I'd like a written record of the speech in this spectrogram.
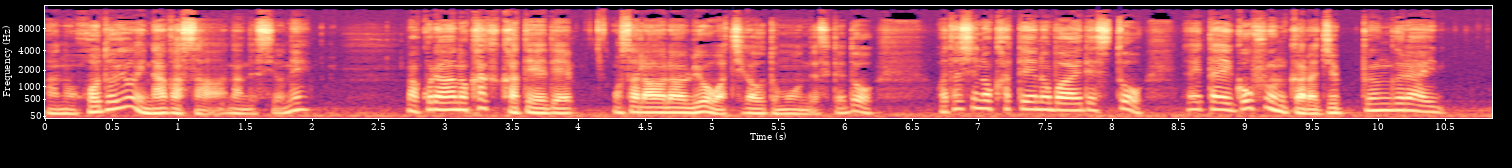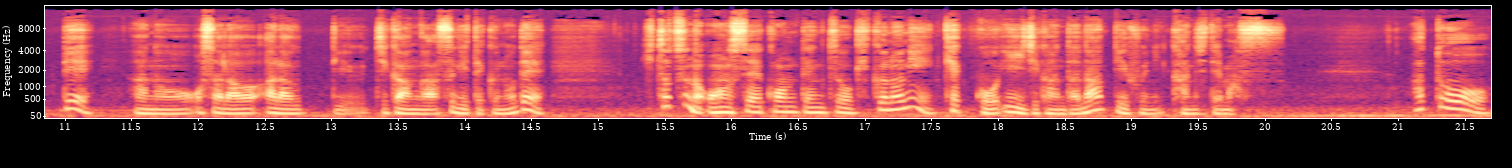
あの、程よい長さなんですよね。まあ、これはあの、各家庭でお皿を洗う量は違うと思うんですけど、私の家庭の場合ですと、だいたい5分から10分ぐらいで、あの、お皿を洗うっていう時間が過ぎていくので、一つの音声コンテンツを聞くのに結構いい時間だなっていうふうに感じてます。あと、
